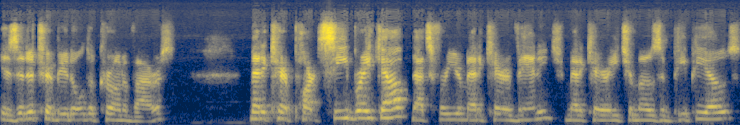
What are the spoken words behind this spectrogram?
is it attributable to coronavirus? Medicare Part C breakout, that's for your Medicare Advantage, Medicare HMOs and PPOs.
